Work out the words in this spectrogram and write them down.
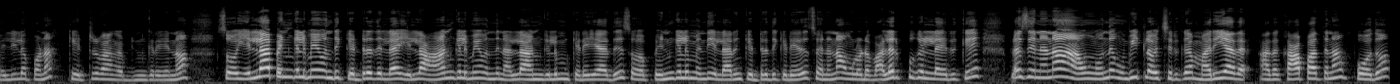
வெளியில் போனால் கெட்டுருவாங்க அப்படிங்கிற எண்ணம். ஸோ எல்லா பெண்களுமே வந்து கெட்டுறதில்ல எல்லா ஆண்களுமே வந்து நல்ல ஆண்களும் கிடையாது. ஸோ பெண்களும் வந்து எல்லாரும் கெட்டுறது கிடையாது. ஸோ என்னென்னா அவங்களோட வளர்ப்புகளில் இருக்குது ப்ளஸ் என்னென்னா அவங்க வந்து அவங்க வீட்டில் வச்சுருக்க மரியாதை அதை காப்பாற்றினா போதும்.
